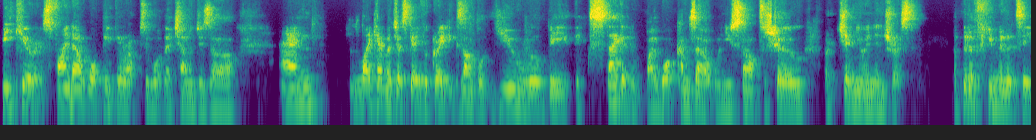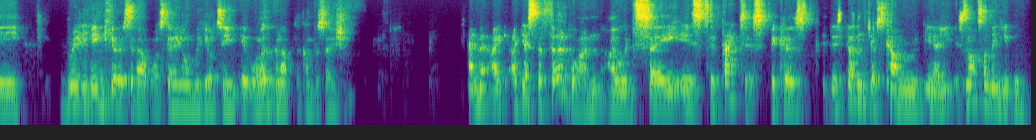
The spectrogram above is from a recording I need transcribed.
Be curious, find out what people are up to, what their challenges are. And like Emma just gave a great example, you will be staggered by what comes out when you start to show a genuine interest, a bit of humility, really being curious about what's going on with your team. It will open up the conversation. And I, I, guess the third one I would say is to practice because this doesn't just come, you know, it's not something you can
